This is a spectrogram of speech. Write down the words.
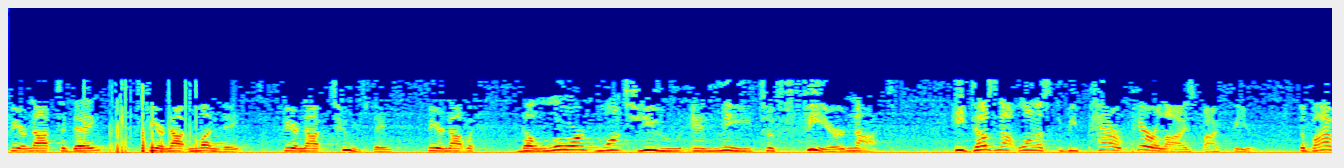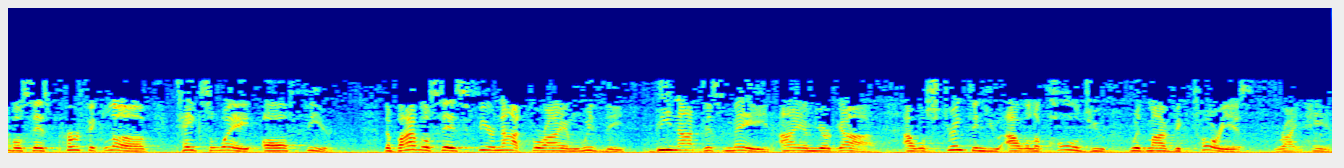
Fear not today. Fear not Monday. Fear not Tuesday. Fear not. The Lord wants you and me to fear not. He does not want us to be par- paralyzed by fear. The Bible says perfect love takes away all fear. The Bible says, Fear not, for I am with thee. Be not dismayed, I am your God. I will strengthen you, I will uphold you with my victorious right hand.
